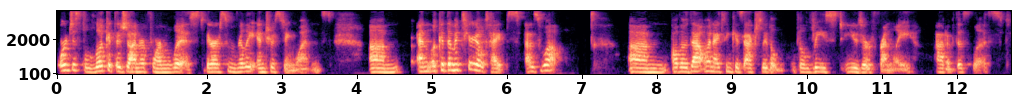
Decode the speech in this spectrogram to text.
or just look at the genre form list. There are some really interesting ones. Um, and look at the material types as well. Um, although that one I think is actually the, the least user-friendly out of this list.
